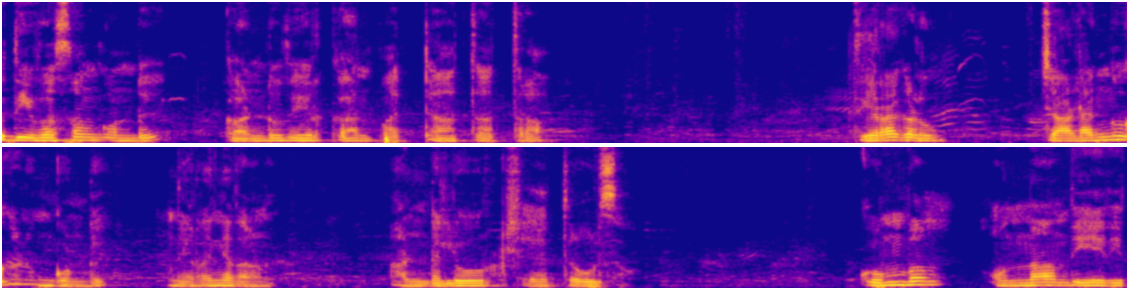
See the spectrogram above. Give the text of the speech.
ദിവസം കൊണ്ട് കണ്ടു തീർക്കാൻ പറ്റാത്തത്ര തിറകളും ചടങ്ങുകളും കൊണ്ട് നിറഞ്ഞതാണ് അണ്ടല്ലൂർ ക്ഷേത്രോത്സവം. കുംഭം ഒന്നാം തീയതി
